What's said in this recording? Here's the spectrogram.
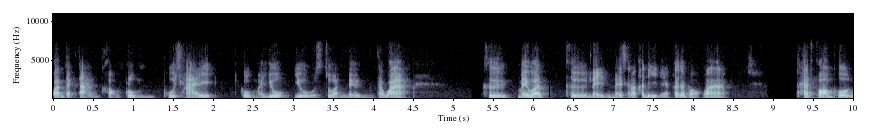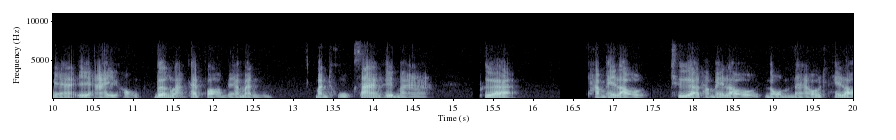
ความแตกต่างของกลุ่มผู้ใช้กลุ่มอายุอยู่ส่วนหนึ่ง แต่ว่าคือไม่ว่าคือในในสารคดีเนี่ยก็จะบอกว่าแพลตฟอร์มพวกนี้ AI ของเบื้องหลังแพลตฟอร์มเนี้ยมันมันถูกสร้างขึ้นมา เพื่อทำให้เราเชื่อทำให้เราโน้มน้าวให้เรา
